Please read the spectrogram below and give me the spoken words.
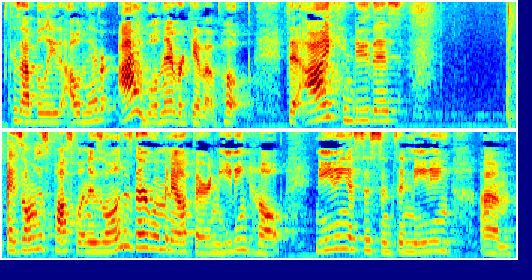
Because I believe I'll never I will never give up hope. That I can do this as long as possible and as long as there are women out there needing help, needing assistance and needing um,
